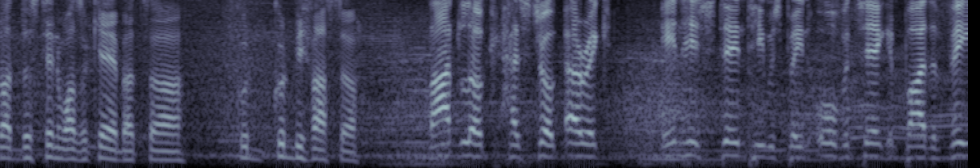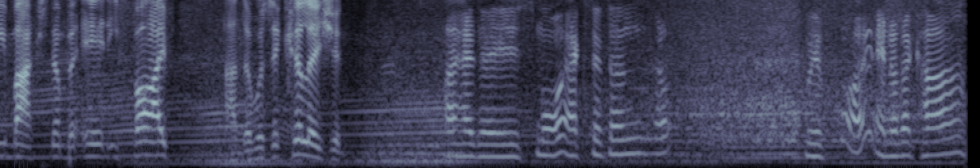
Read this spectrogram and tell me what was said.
but the stint was okay, but uh, could could be faster. Bad luck has struck Eric in his stint. He was being overtaken by the VMAX number 85, and there was a collision. I had a small accident with another car,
